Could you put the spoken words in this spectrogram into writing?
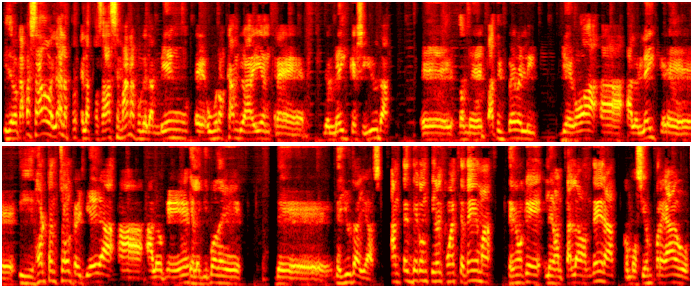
y de lo que ha pasado ¿verdad? En, las, en las pasadas semanas, porque también eh, hubo unos cambios ahí entre los Lakers y Utah, eh, donde Patrick Beverly llegó a, a, a los Lakers eh, y Horton Tucker llega a, a, lo que es el equipo de, de, de Utah Jazz. Antes de continuar con este tema, tengo que levantar la bandera, como siempre hago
